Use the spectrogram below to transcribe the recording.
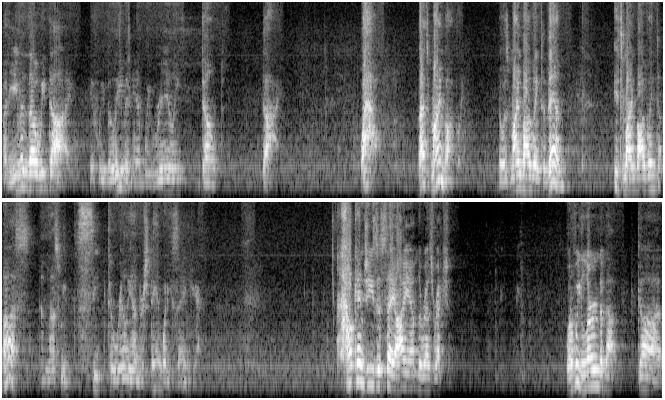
but even though we die, if we believe in him, we really don't die. Wow. That's mind boggling. It was mind boggling to them. It's mind boggling to us unless we seek to really understand what he's saying here. How can Jesus say, I am the resurrection? What have we learned about God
